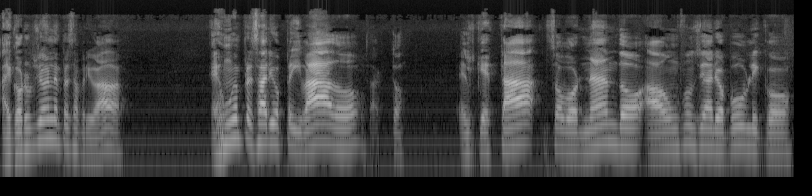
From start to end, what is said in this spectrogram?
Hay corrupción en la empresa privada. Es un empresario privado Exacto. el que está sobornando a un funcionario público.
